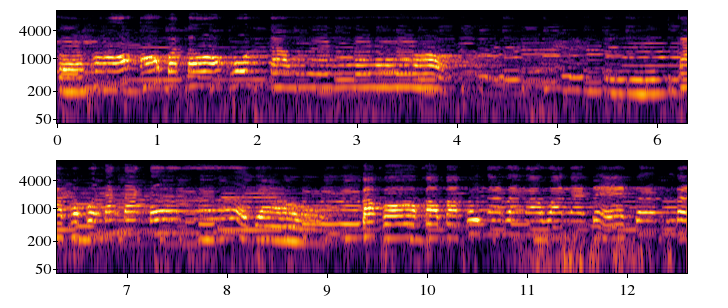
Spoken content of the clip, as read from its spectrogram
สอพออบตคนเก่า กาขอบคุณนักๆเด้อเจ้าก็ขอขอบพระคุณรังวันแต่ตังละ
